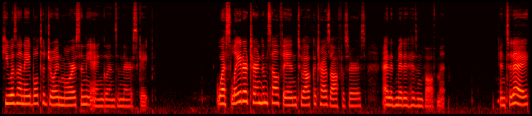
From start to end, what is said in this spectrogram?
he was unable to join Morris and the Anglins in their escape. West later turned himself in to Alcatraz officers and admitted his involvement. And today,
